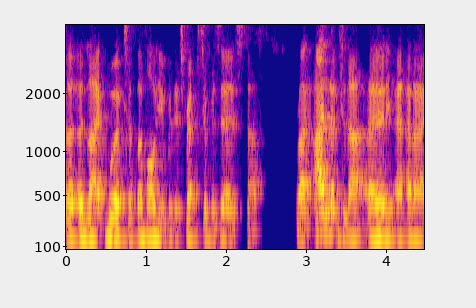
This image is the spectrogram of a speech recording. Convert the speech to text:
uh, uh, like works up the volume with his reps and reserve stuff. Right, I looked at that early and I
